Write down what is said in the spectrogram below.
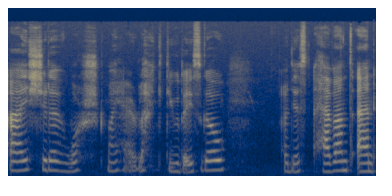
I should have washed my hair like two days ago. I just haven't and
